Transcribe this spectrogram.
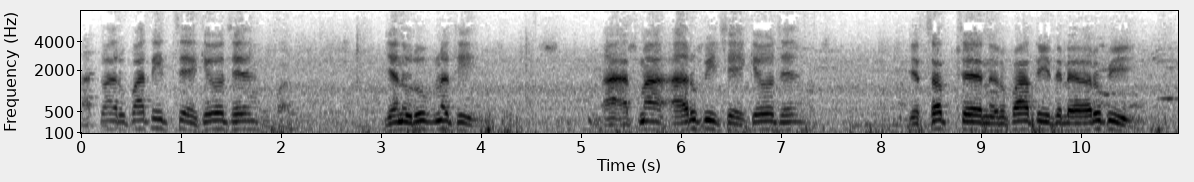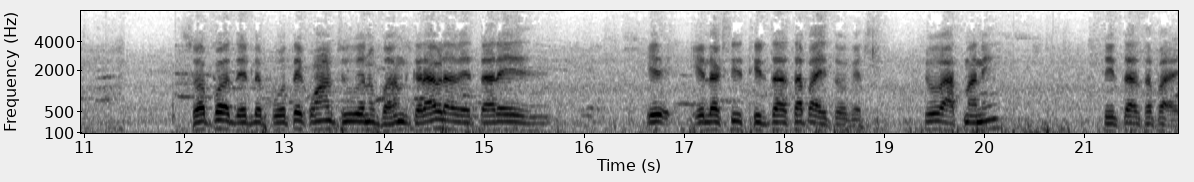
આત્મા રૂપાતીત છે. કેવો છે? જેનું રૂપ નથી. આત્મા અરૂપી છે. કેવો છે? જે સત છે ને રૂપાતીત એટલે અરૂપી. સ્વપદ એટલે પોતે કોણ છું એનું ભાન કરાવડાવે તારે એ એ લક્ષી સ્થિરતા સ્થપાય તો કે શું આત્માની? સ્થિરતા સ્થપાય.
